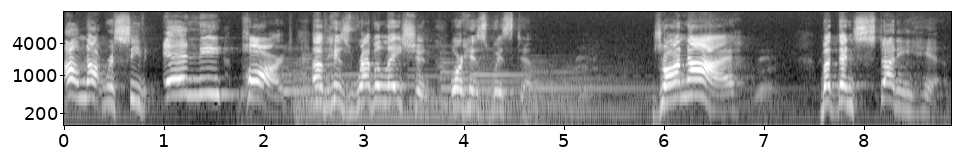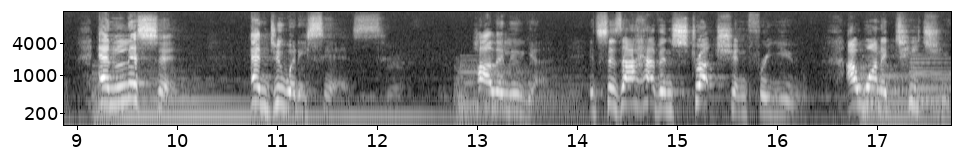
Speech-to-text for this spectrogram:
I'll not receive any part of his revelation or his wisdom. Draw nigh, but then study him and listen and do what he says. Hallelujah. It says, I have instruction for you. I want to teach you.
